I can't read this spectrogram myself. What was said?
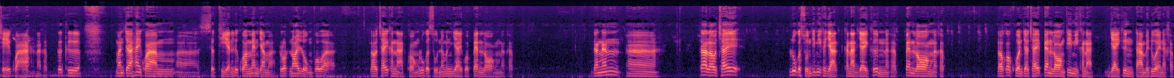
เฉขวานะครับ ก็คือมันจะให้ความเสถียรหรือความแม่นยำลดน้อยลง เพราะว่าเราใช้ขนาดของลูกกระสุนนะมันใหญ่กว่าแป้นรองนะครับ ดังนั้นถ้าเราใช้ลูกกระสุนที่มีขนาดขนาดใหญ่ขึ้นนะครับ แป้นรองนะครับ เราก็ควรจะใช้แป้นรองที่มีขนาดใหญ่ขึ้นตามไปด้วยนะครับ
